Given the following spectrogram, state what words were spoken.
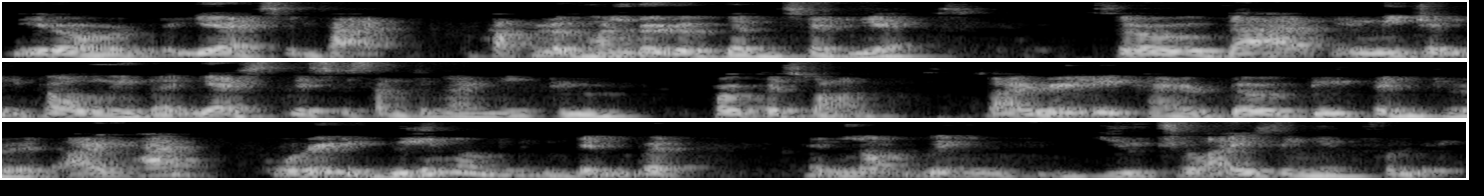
you know, yes. In fact, a couple of hundred of them said yes. So that immediately told me that yes, this is something I need to focus on. So I really kind of dove deep into it. I had already been on LinkedIn, but had not been utilizing it fully.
